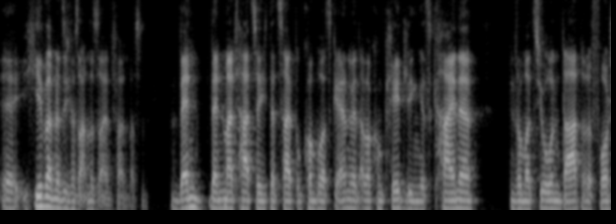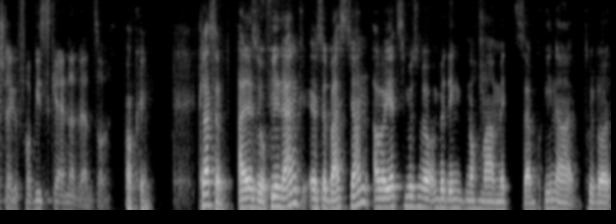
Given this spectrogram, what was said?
äh, hier wird man sich was anderes einfallen lassen. Wenn, wenn mal tatsächlich der Zeitpunkt kommt, wo es geändert wird. Aber konkret liegen jetzt keine Informationen, Daten oder Vorschläge vor, wie es geändert werden soll. Okay. Klasse. Also, vielen Dank, äh, Sebastian. Aber jetzt müssen wir unbedingt nochmal mit Sabrina drüber,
